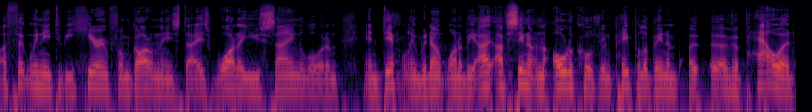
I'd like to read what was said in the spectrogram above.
I think we need to be hearing from God in these days. What are you saying, Lord? And, and definitely we don't want to be. I, have seen it in altar calls when people have been uh, overpowered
